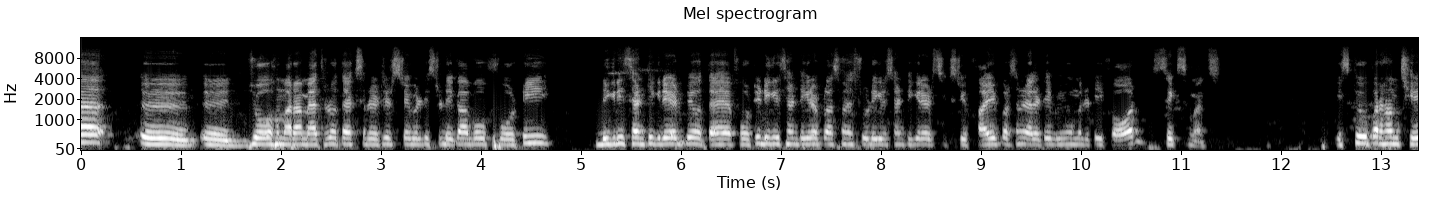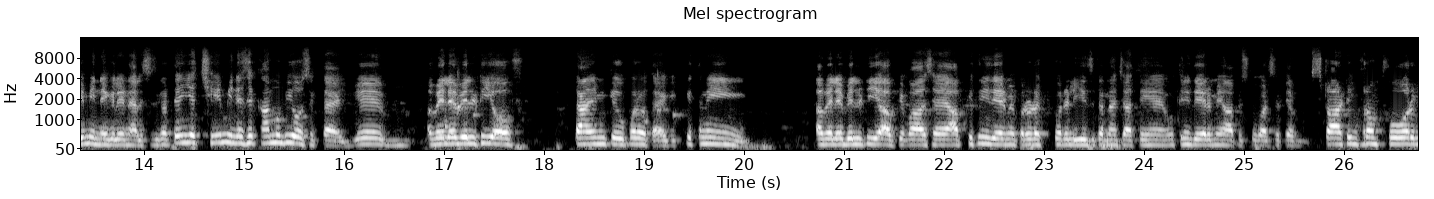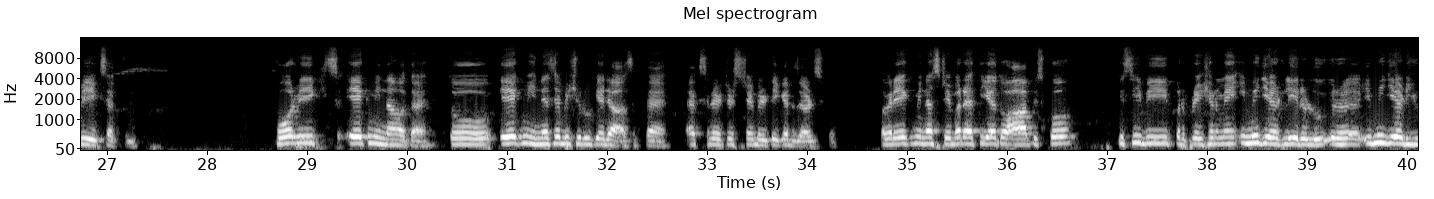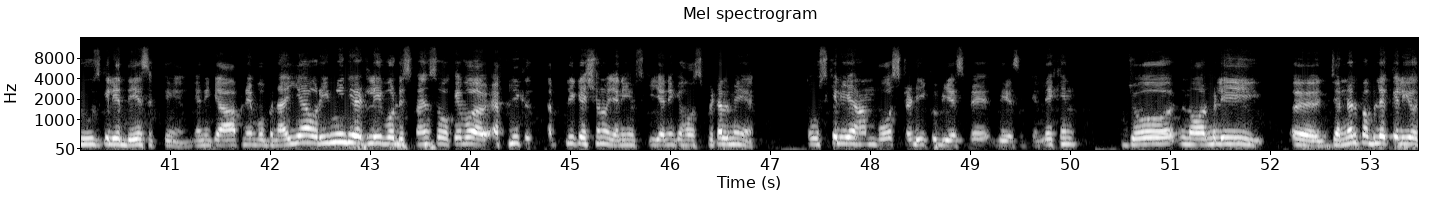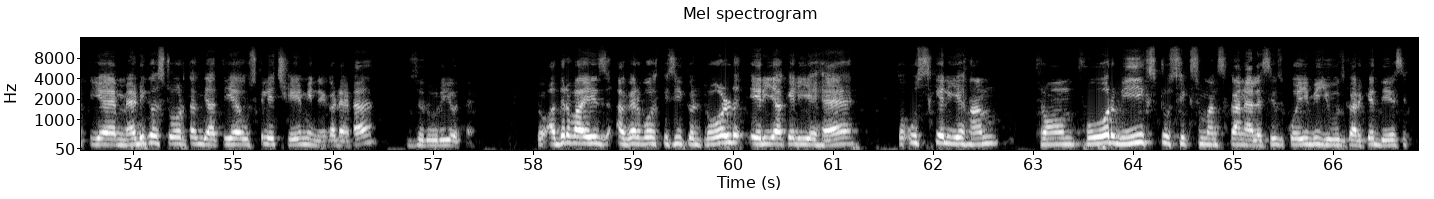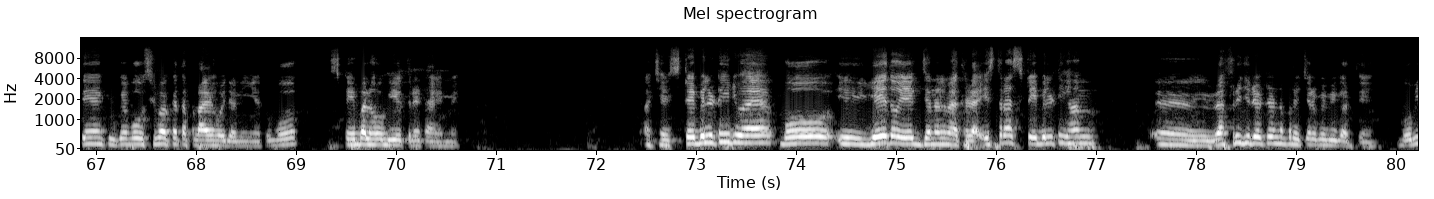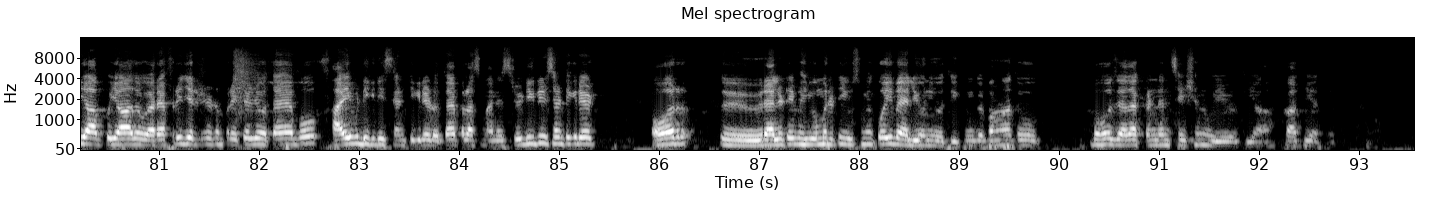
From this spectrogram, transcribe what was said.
जो हमारा मेथड होता है एक्सलेटेड स्टेबिलिटी स्टडी का वो 40 डिग्री सेंटीग्रेड पे होता है। 40 degree centigrade plus minus two degree centigrade 65 percent relative humidity for six months इसके ऊपर हम छः महीने के लिए एनालिसिस करते हैं। ये छः महीने से कम भी हो सकता है। ये अवेलेबिलिटी ऑफ़ टाइम के ऊपर होता है कि कितनी अवेलेबिलिटी आपके पास है, आप कितनी देर में प्रोडक्ट को रिलीज़ करना चाहते हैं, उतनी देर में आप इसको कर सकते हैं। Starting from four weeks actually four weeks, एक महीना होता है तो एक महीने से भी शुरू किया जा सकता है एक्सलेटेड स्टेबिलिटी के रिजल्ट्स को। अगर एक महीना स्टेबल रहती है तो आप इसको किसी भी प्रिपरेशन में इमीडिएटली इमीडिएट यूज़ के लिए दे सकते हैं। यानी कि आपने वो बनाई है और इमीडिएटली वो डिस्पेंस होकर वो एप्लीकेशन हो यानी उसकी, यानी कि हॉस्पिटल में है तो उसके लिए हम वो स्टडी को बी एस पे दे सकते हैं। लेकिन जो नॉर्मली जनरल पब्लिक के लिए होती है मेडिकल स्टोर तक जाती है, उसके लिए छः महीने का डाटा ज़रूरी होता है। तो अदरवाइज़ अगर वो किसी कंट्रोल्ड एरिया के लिए है तो उसके लिए हम from four weeks to six months का एनालिसिस कोई भी यूज़ करके दे सकते हैं, क्योंकि वो उसी वक्त अप्लाई हो जानी है तो वो स्टेबल होगी उतने टाइम में। अच्छा स्टेबिलिटी जो है, वो ये तो एक जनरल मेथड है। इस तरह स्टेबिलिटी हम रेफ्रिजरेटर टेम्परेचर पे भी करते हैं। वो भी आपको याद होगा रेफ्रिजरेटर टेम्परेचर जो होता है, वो फाइव डिग्री सेंटीग्रेड होता है plus minus three degree centigrade और रिलेटिव ह्यूमिडिटी उसमें कोई वैल्यू नहीं होती, क्योंकि वहाँ तो बहुत ज़्यादा कंडेंसेशन हुई होती है, काफ़ी हद तक।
